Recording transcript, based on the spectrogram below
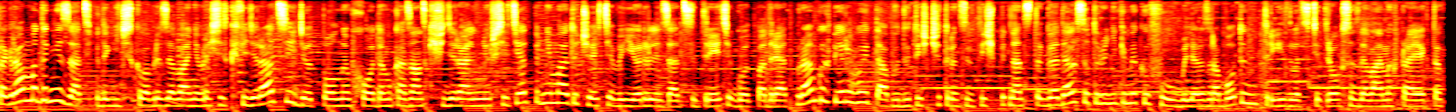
Программа модернизации педагогического образования в Российской Федерации идет полным ходом. Казанский федеральный университет принимает участие в ее реализации третий год подряд. В рамках первого этапа в 2014-2015 годах сотрудниками КФУ были разработаны три из 23 создаваемых проектов.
